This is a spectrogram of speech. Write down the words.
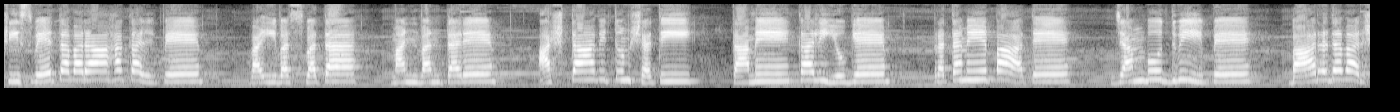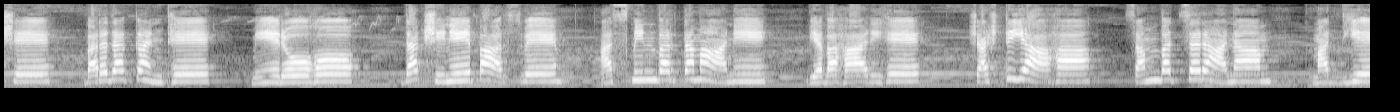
श्रीश्वेतवराहकल्पे वैवस्वत मन्वन्तरे अष्टाविंशति तमे कलियुगे प्रथमे पाते जम्बूद्वीपे भारतवर्षे भरतकण्ठे मेरोः दक्षिणे पार्श्वे अस्मिन् वर्तमाने व्यवहारिहे षष्ट्याः संवत्सराणां मध्ये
